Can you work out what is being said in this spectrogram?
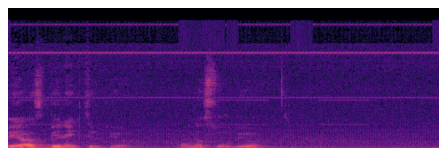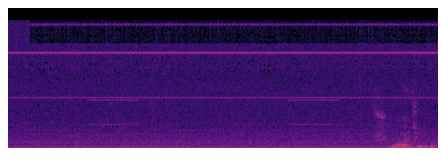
beyaz benektir diyor. O nasıl oluyor? Şu mu acaba?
